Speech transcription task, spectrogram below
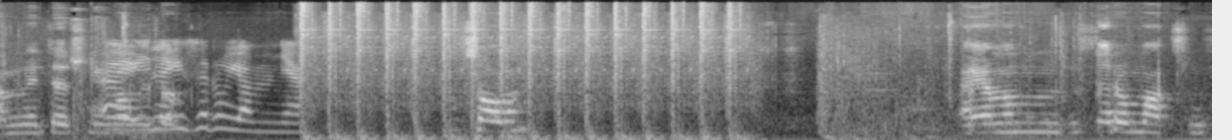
A my też nie Ej, mamy... do- laserują mnie. Co? A ja mam zero maców.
